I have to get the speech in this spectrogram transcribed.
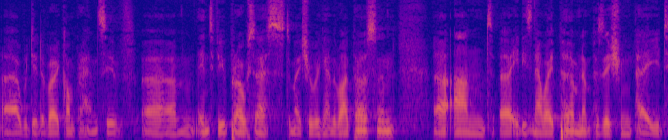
Uh, we did a very comprehensive um, interview process to make sure we were getting the right person. uh, and uh, it is now a permanent position paid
